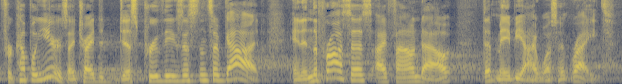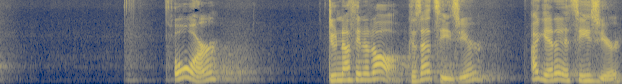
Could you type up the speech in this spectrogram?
for a couple years. I tried to disprove the existence of God. And in the process, I found out that maybe I wasn't right. Or do nothing at all, because that's easier. I get it, it's easier.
